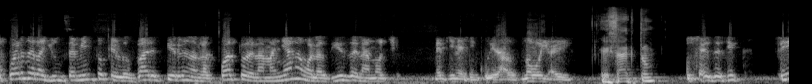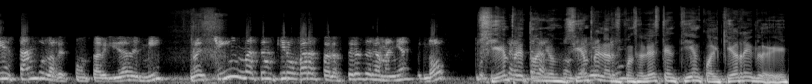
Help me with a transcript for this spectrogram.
acuerda el ayuntamiento que los bares cierren a las 4 de la mañana o a las 10 de la noche. Me tiene sin cuidado, no voy a ir. Exacto. O sea, es decir, sigue estando la responsabilidad en mí. No es ching, más tengo que ir a un bar hasta las 3 de la mañana. No, Siempre, Toño, siempre la responsabilidad está en ti, en cualquier eh,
